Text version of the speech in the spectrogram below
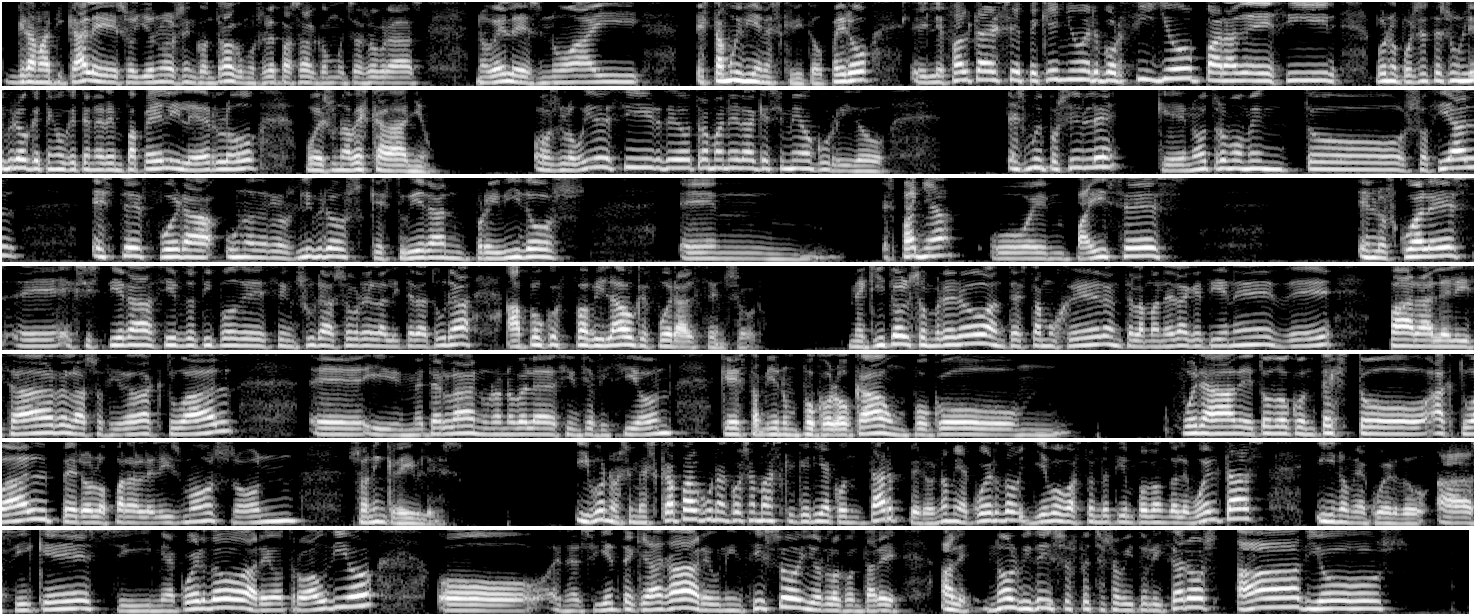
gramaticales o yo no los he encontrado, como suele pasar con muchas obras noveles, no hay está muy bien escrito, pero eh, le falta ese pequeño hervorcillo para decir, bueno, pues este es un libro que tengo que tener en papel y leerlo pues una vez cada año. Os lo voy a decir de otra manera que se me ha ocurrido. Es muy posible que en otro momento social este fuera uno de los libros que estuvieran prohibidos en España o en países en los cuales eh, existiera cierto tipo de censura sobre la literatura, a poco espabilado que fuera el censor. Me quito el sombrero ante esta mujer, ante la manera que tiene de paralelizar la sociedad actual eh, y meterla en una novela de ciencia ficción que es también un poco loca, un poco mm, fuera de todo contexto actual, pero los paralelismos son, son increíbles. Y bueno, se me escapa alguna cosa más que quería contar, pero no me acuerdo. Llevo bastante tiempo dándole vueltas y no me acuerdo. Así que si me acuerdo, haré otro audio o en el siguiente que haga haré un inciso y os lo contaré. Vale, no olvidéis sospechosos habitualizaros. Adiós.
